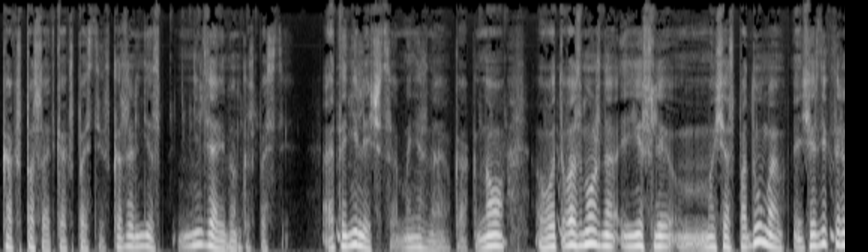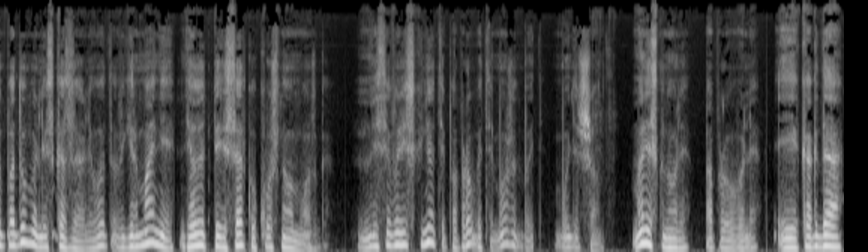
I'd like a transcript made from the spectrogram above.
как спасать, как спасти. Сказали, нет, нельзя ребенка спасти. Это не лечится, мы не знаем как. Но вот, возможно, если мы сейчас подумаем, и через некоторые подумали и сказали, вот в Германии делают пересадку костного мозга. Но если вы рискнете, попробуйте, может быть, будет шанс. Мы рискнули, попробовали. И когда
